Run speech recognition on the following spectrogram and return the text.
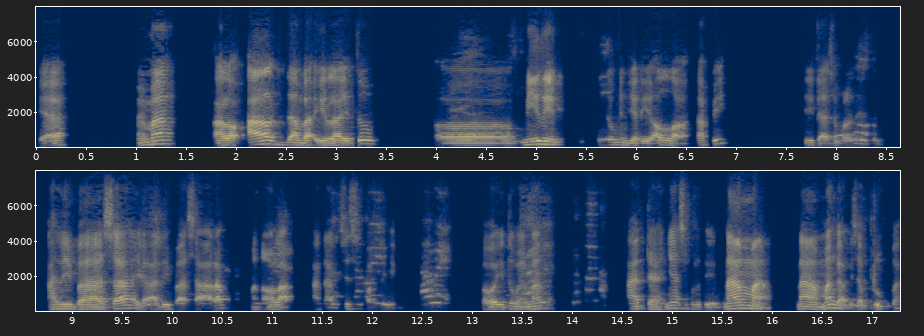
ya memang kalau al ditambah ilah itu e, mirip itu menjadi Allah, tapi tidak seperti itu. Ahli bahasa ya ahli bahasa Arab menolak analisis seperti ini. Bahwa itu memang adanya seperti itu. Nama, nama nggak bisa berubah.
